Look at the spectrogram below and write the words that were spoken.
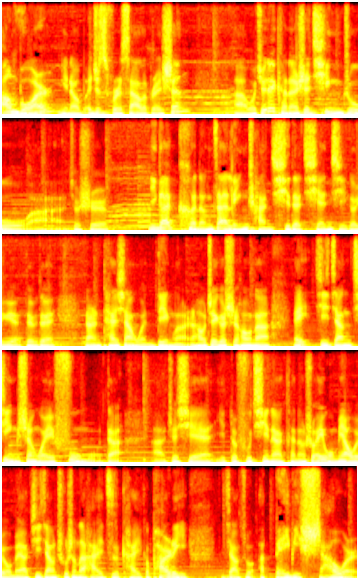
unborn, you know, but just for celebration. 啊、我觉得可能是庆祝啊、就是应该可能在临产期的前几个月，对不对？当然胎相稳定了，然后这个时候呢，哎，即将晋升为父母的啊、这些一对夫妻呢，可能说，哎，我们要为我们要即将出生的孩子开一个 party，叫做 a baby shower。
